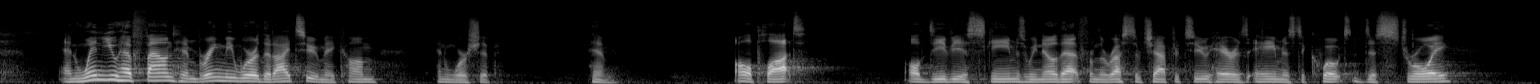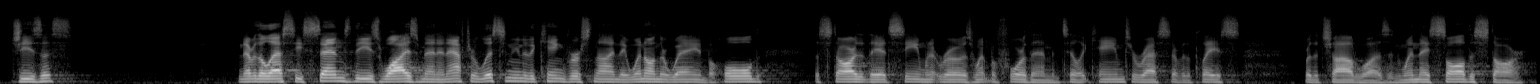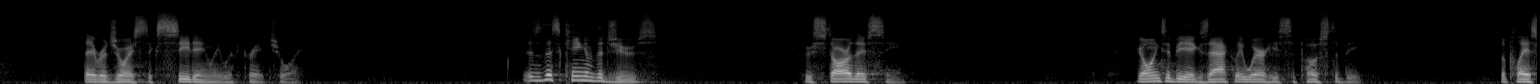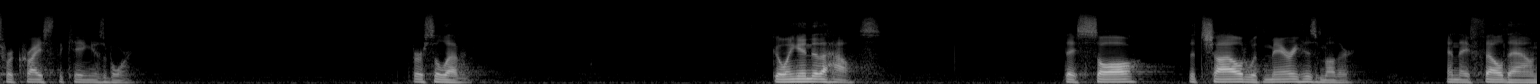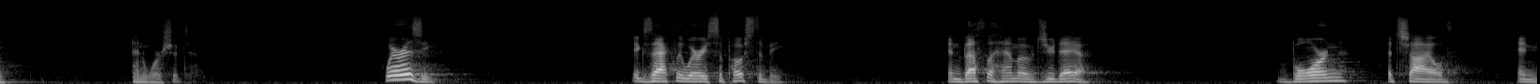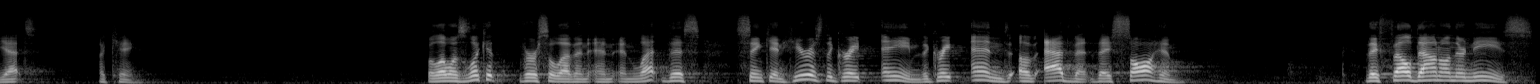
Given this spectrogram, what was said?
And when you have found him, bring me word that I too may come and worship him. All plot, all devious schemes. We know that from the rest of chapter 2. Herod's aim is to, quote, destroy Jesus. Nevertheless, he sends these wise men, and after listening to the king, verse 9, they went on their way, and behold, the star that they had seen when it rose went before them until it came to rest over the place where the child was. And when they saw the star, they rejoiced exceedingly with great joy. Is this king of the Jews, whose star they've seen, going to be exactly where he's supposed to be? The place where Christ the King is born. Verse 11. Going into the house, they saw the child with Mary, his mother, and they fell down and worshiped him. Where is he? Exactly where he's supposed to be in Bethlehem of Judea. Born a child and yet a king. Well, loved ones, look at verse 11 and, and let this sink in. Here is the great aim, the great end of Advent. They saw him, they fell down on their knees,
